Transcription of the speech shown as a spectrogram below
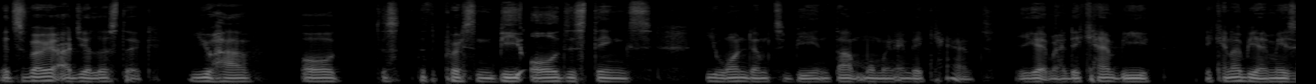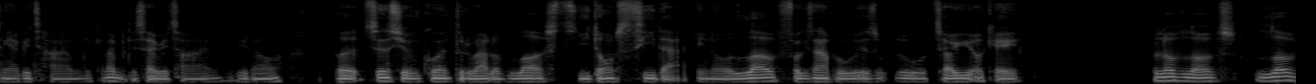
it's very idealistic. You have all this this person be all these things you want them to be in that moment and they can't. You get me? They can't be they cannot be amazing every time. They cannot be this every time you know but since you've gone through the route of lust you don't see that you know love for example is will tell you okay love loves love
